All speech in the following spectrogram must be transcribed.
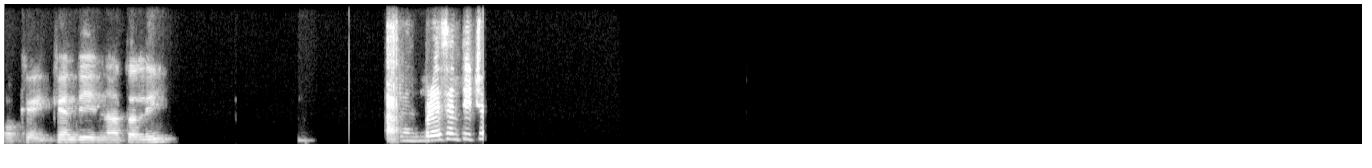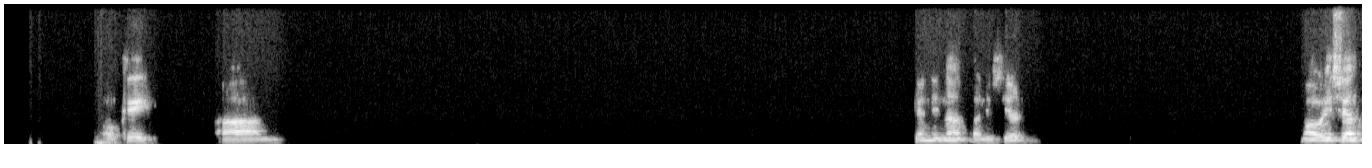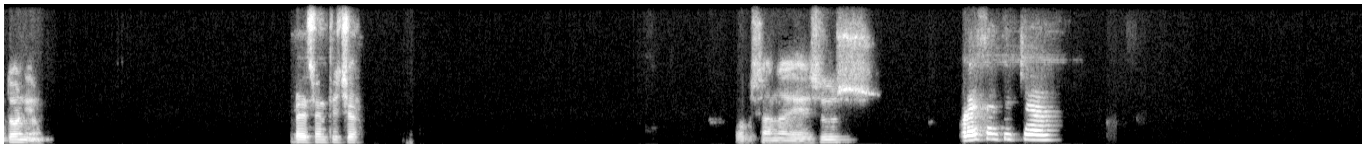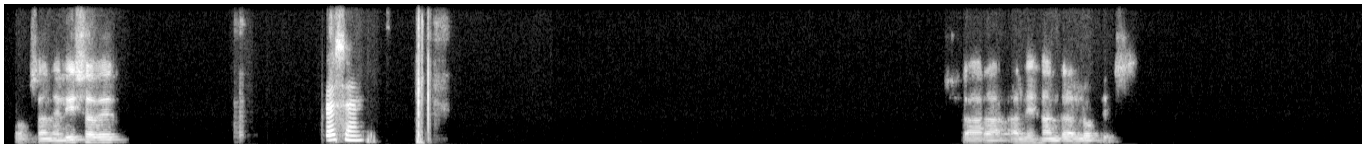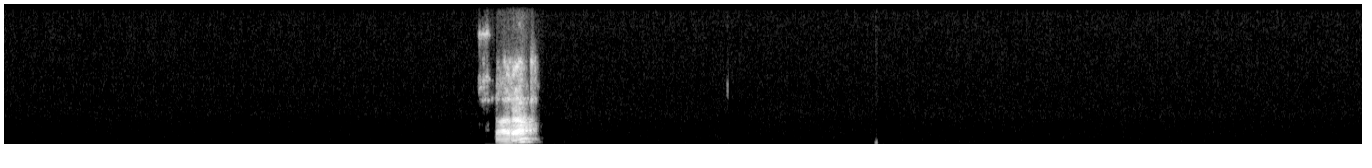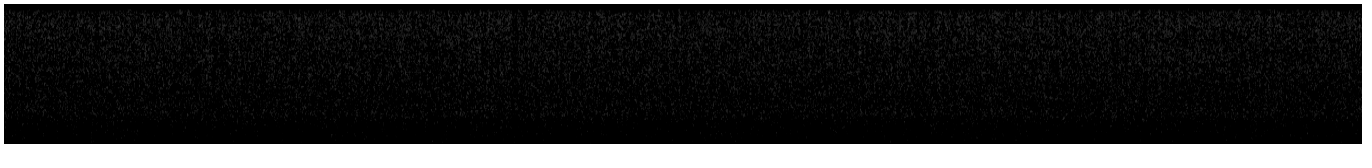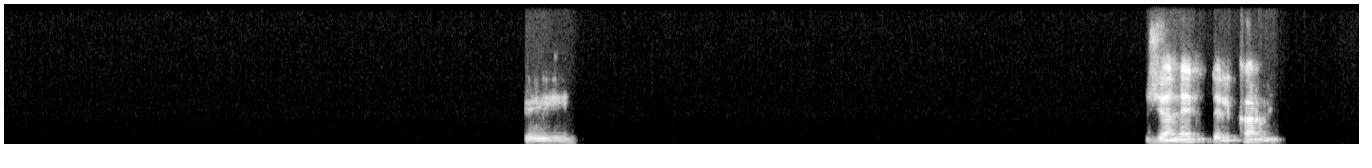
Okay, Candy Natalie. Present teacher. Okay. Um, Candy Natalie. Mauricio Antonio. Present teacher. Roxana de Jesús. Present teacher. Roxana Elizabeth. Present. Sara Alejandra López. Sara. Okay. Janet del Carmen.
